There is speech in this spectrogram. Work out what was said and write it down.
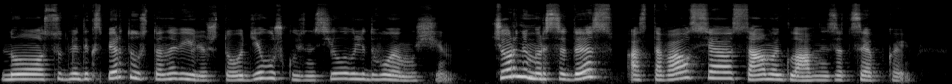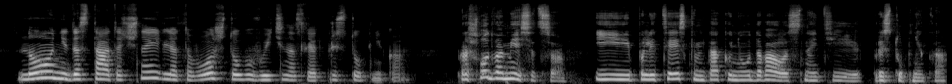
Но судмедэксперты установили, что девушку изнасиловали двое мужчин. Черный Мерседес оставался самой главной зацепкой, но недостаточной для того, чтобы выйти на след преступника. Прошло два месяца, и полицейским так и не удавалось найти преступника.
